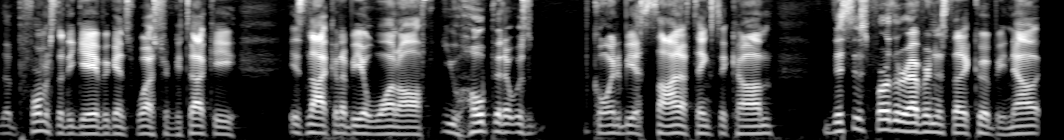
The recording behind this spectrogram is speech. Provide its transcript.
the performance that he gave against Western Kentucky, is not going to be a one-off. You hope that it was going to be a sign of things to come. This is further evidence that it could be. Now,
